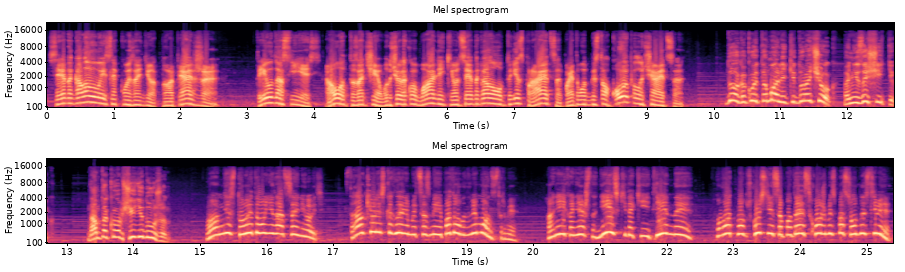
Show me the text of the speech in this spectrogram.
Сиреноголового, если какой зайдет. Но опять же, ты у нас есть. А он-то зачем? Он еще такой маленький, он сиреноголовым-то не справится, поэтому он бестолковый получается. Да, какой-то маленький дурачок, а не защитник. Нам такой вообще не нужен. Вам не стоит его недооценивать. Сталкивались когда-нибудь со змееподобными монстрами? Они, конечно, низкие такие, длинные, но вот мопс-гусеница обладает схожими способностями.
